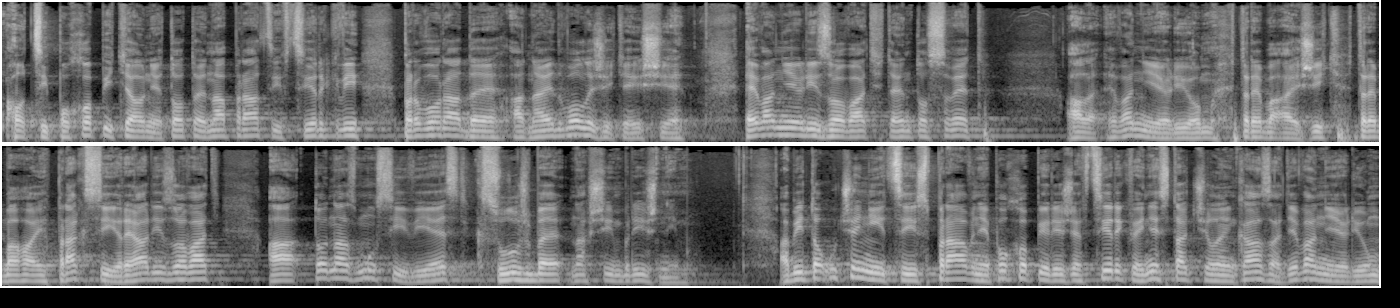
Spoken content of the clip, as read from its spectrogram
hoci pochopiteľne toto je na práci v cirkvi prvoradé a najdôležitejšie. Evangelizovať tento svet. Ale evanielium treba aj žiť, treba ho aj v praxi realizovať a to nás musí viesť k službe našim blížnym. Aby to učeníci správne pochopili, že v cirkvi nestačí len kázať evanielium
